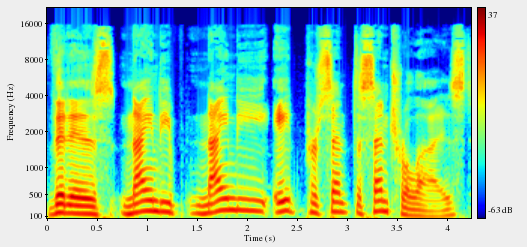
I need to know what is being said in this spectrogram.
that is 90, 98% decentralized.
